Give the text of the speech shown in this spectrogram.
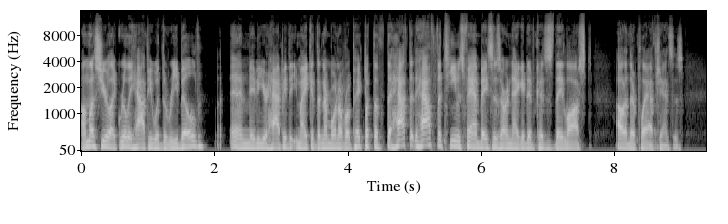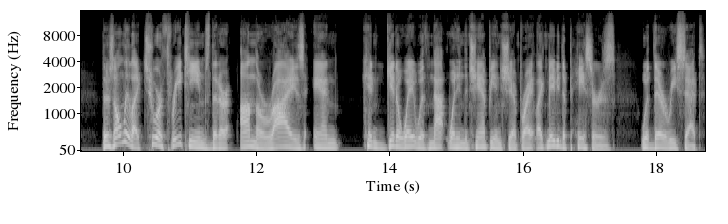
unless you're like really happy with the rebuild and maybe you're happy that you might get the number one overall pick. But the, the half that half the team's fan bases are negative because they lost out on their playoff chances. There's only like two or three teams that are on the rise and can get away with not winning the championship, right? Like maybe the Pacers with their reset,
